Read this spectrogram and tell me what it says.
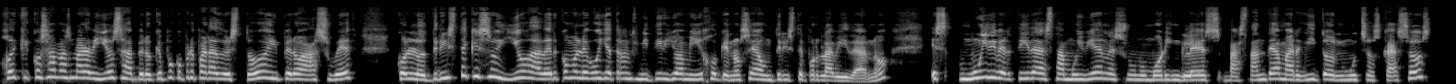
joder, qué cosa más maravillosa, pero qué poco preparado estoy, pero a su vez, con lo triste que soy yo, a ver cómo le voy a transmitir yo a mi hijo que no sea un triste por la vida, ¿no? Es muy divertida, está muy bien, es un humor inglés bastante amarguito en muchos casos,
